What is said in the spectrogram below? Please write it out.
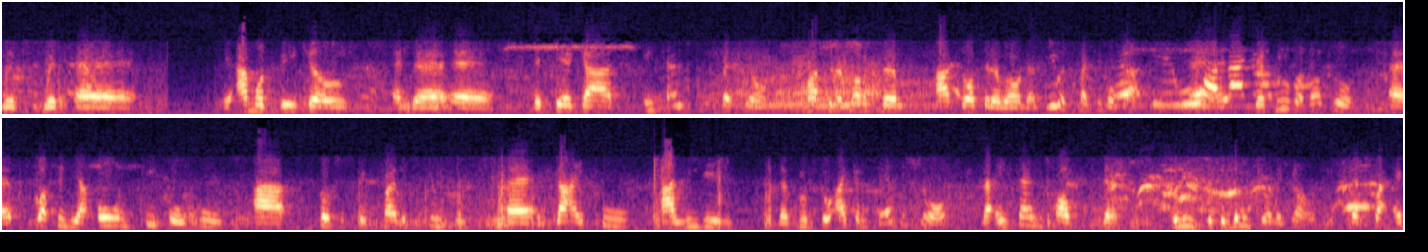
with with uh, the armored vehicles and uh, uh, the tear gas. In terms of personnel, Martin, a lot of them are dotted around us. Irrespective of that, uh, the group have also gotten their own people who are so to speak, private security guys who are leading the group. So I can say for sure that in terms of the police visibility on the ground, there's quite a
